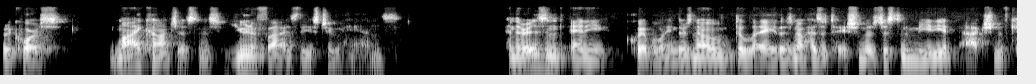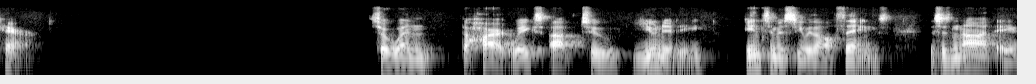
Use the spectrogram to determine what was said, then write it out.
But of course, my consciousness unifies these two hands, and there isn't any quibbling, there's no delay, there's no hesitation, there's just an immediate action of care. So when the heart wakes up to unity, intimacy with all things, this is not a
